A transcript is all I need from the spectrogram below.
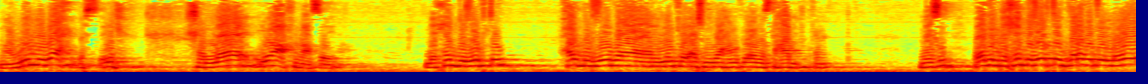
النوم مباح بس إيه خلاه يقع في معصية بيحب زوجته حب الزوجة ممكن يبقاش مباح ممكن يبقى مستحب كمان ماشي ولكن بيحب زوجته لدرجة اللي هو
